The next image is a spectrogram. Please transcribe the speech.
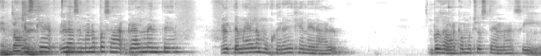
Entonces, Es que la semana pasada realmente el tema de la mujer en general pues abarca muchos temas y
